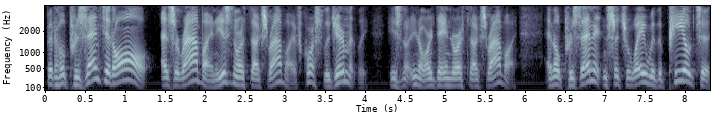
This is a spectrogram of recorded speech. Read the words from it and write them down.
But he'll present it all as a rabbi, and he is an Orthodox rabbi, of course, legitimately. He's you know ordained Orthodox rabbi, and he'll present it in such a way with appeal to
